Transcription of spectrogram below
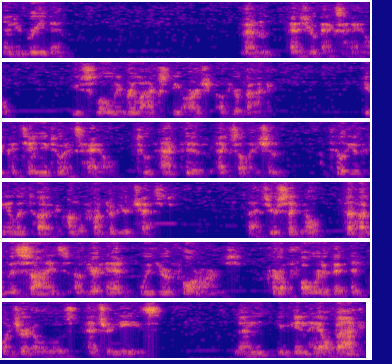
And you breathe in. Then, as you exhale, you slowly relax the arch of your back. You continue to exhale to active exhalation until you feel a tug on the front of your chest. That's your signal to hug the sides of your head with your forearms Curl forward a bit and point your elbows at your knees. Then you inhale back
